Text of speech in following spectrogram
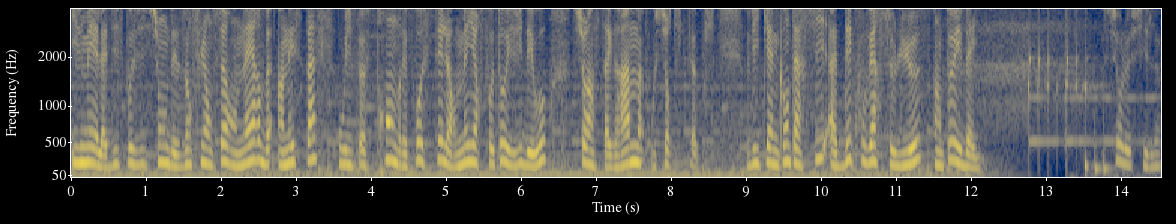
Il met à la disposition des influenceurs en herbe un espace où ils peuvent prendre et poster leurs meilleures photos et vidéos sur Instagram ou sur TikTok. Viken Kantarsi a découvert ce lieu un peu ébahi. Sur le fil.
